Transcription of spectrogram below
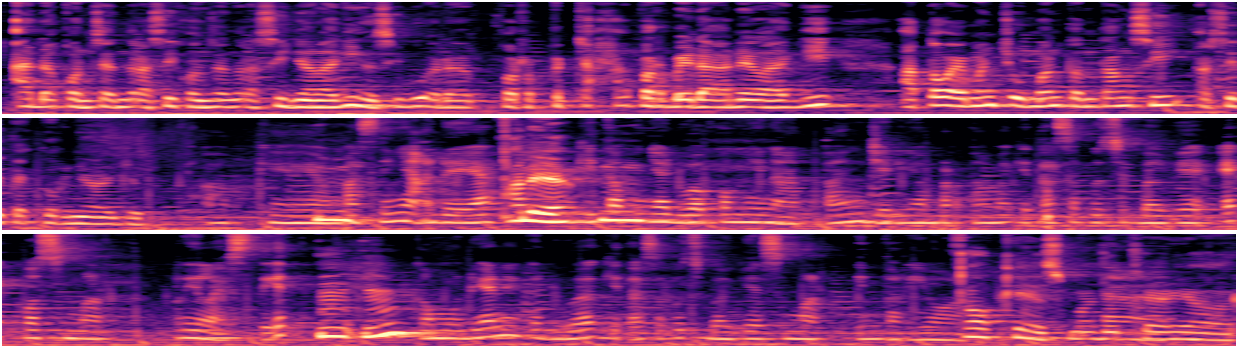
ada konsentrasi-konsentrasinya lagi nggak sih Bu? Ada perpecah perbedaannya lagi atau emang cuman tentang si arsitekturnya aja? Oke, yang pastinya ada ya. Ada ya? Kita punya dua peminatan. Jadi yang pertama kita sebut sebagai Eco Smart Real Estate. Mm-mm. Kemudian yang kedua kita sebut sebagai Smart Interior. Oke, smart Nah. interior.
